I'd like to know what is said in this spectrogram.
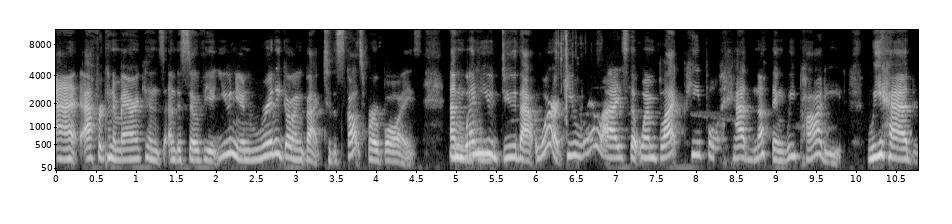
African Americans and the Soviet Union, really going back to the Scottsboro Boys. And mm-hmm. when you do that work, you realize that when Black people had nothing, we partied. We had,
